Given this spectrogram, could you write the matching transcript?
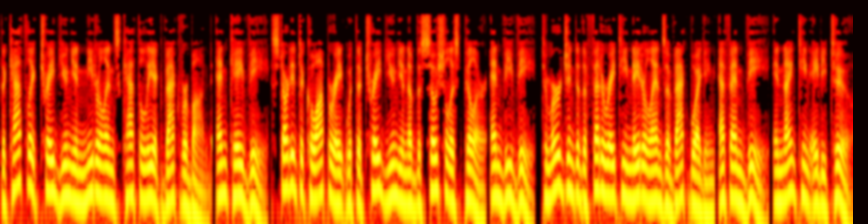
the Catholic trade union Nederlands Katholiek Vakverbond (NKV) started to cooperate with the trade union of the Socialist Pillar (NVV) to merge into the Federatie Nederlandse Vakbeweging (FNV) in 1982.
